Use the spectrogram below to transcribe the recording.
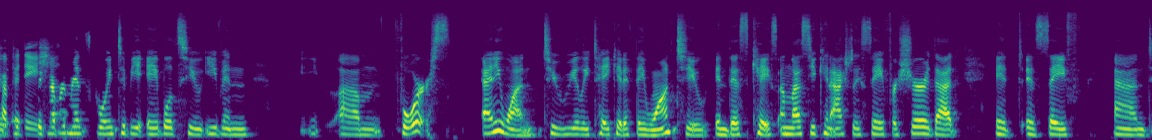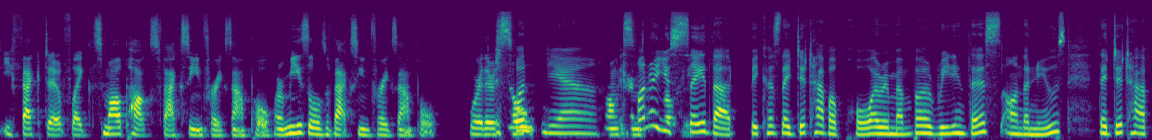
have if the government's going to be able to even um, force anyone to really take it if they want to in this case, unless you can actually say for sure that it is safe and effective, like smallpox vaccine, for example, or measles vaccine, for example, where there's it's no fun yeah. It's funny you say that because they did have a poll. I remember reading this on the news. They did have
